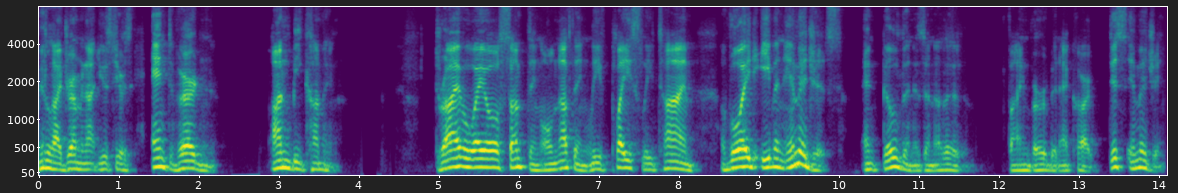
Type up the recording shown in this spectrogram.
Middle High German, not used here, is entwerden, unbecoming. Drive away all something, all nothing, leave place, leave time, avoid even images. Entbilden is another fine verb in Eckhart, disimaging.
